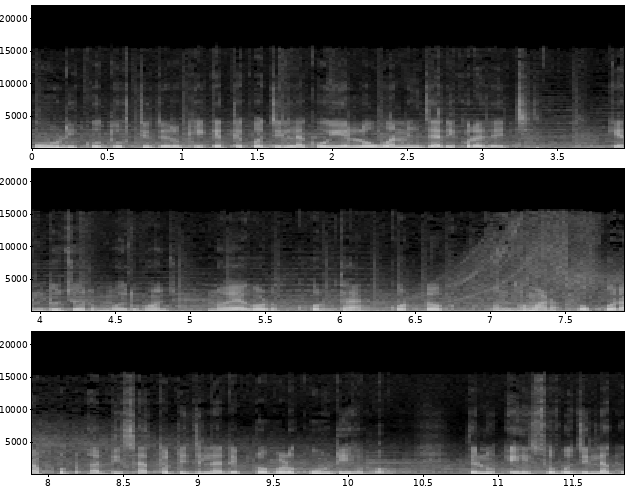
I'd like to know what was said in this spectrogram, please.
କୁହୁଡ଼ିକୁ ଦୃଷ୍ଟିରେ ରଖି କେତେକ ଜିଲ୍ଲାକୁ ୟେଲୋ ୱାର୍ଣ୍ଣିଂ ଜାରି କରାଯାଇଛି କେନ୍ଦୁଝର ମୟୂରଭଞ୍ଜ ନୟାଗଡ଼ ଖୋର୍ଦ୍ଧା କଟକ କନ୍ଧମାଳ ଓ କୋରାପୁଟ ଆଦି ସାତଟି ଜିଲ୍ଲାରେ ପ୍ରବଳ କୁହୁଡ଼ି ହେବ ତେଣୁ ଏହିସବୁ ଜିଲ୍ଲାକୁ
